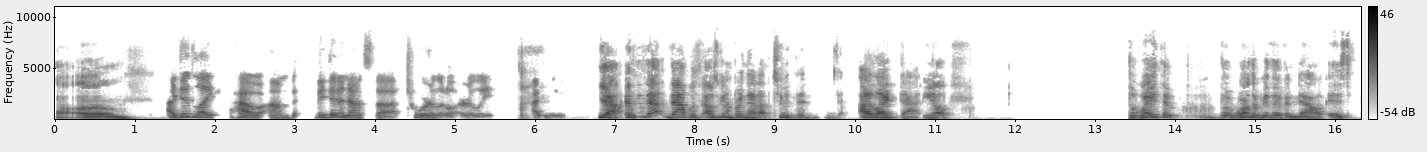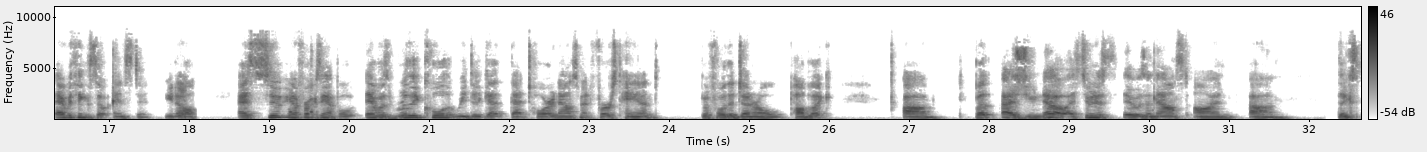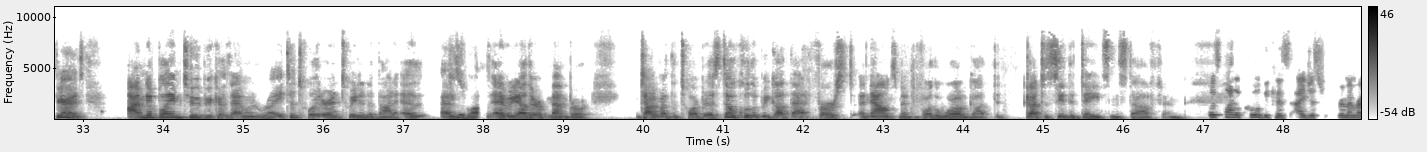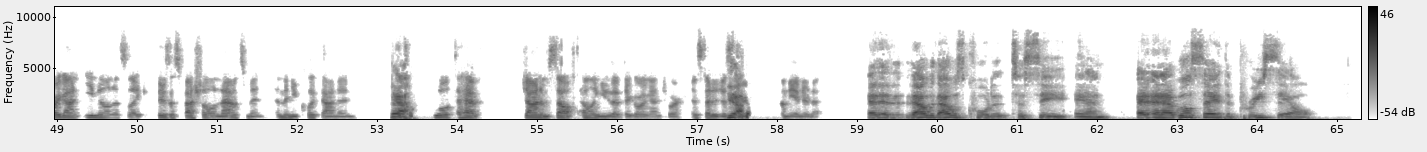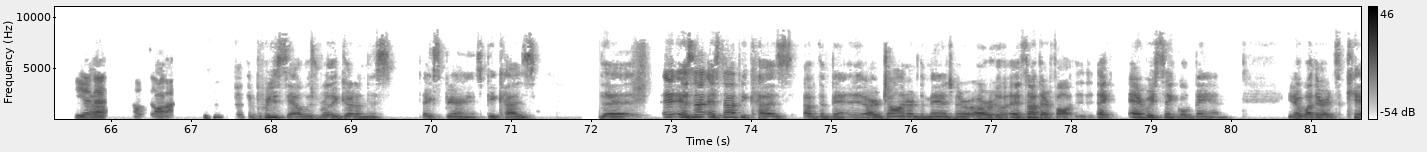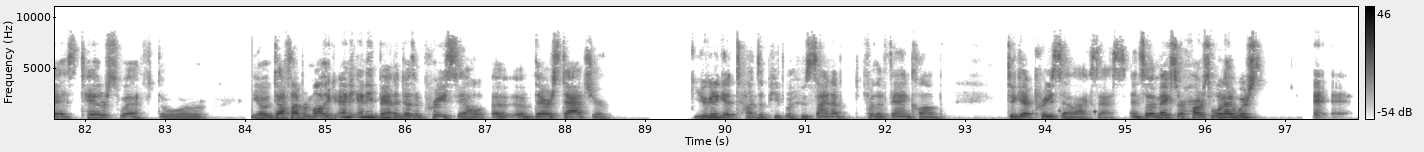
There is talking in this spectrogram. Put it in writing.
Um, I did like how um they did announce the tour a little early. I believe. Yeah, and that that was I was going to bring that up too. I like that. You know, the way that the world that we live in now is everything's so instant. You know, yeah. as soon you know, for example, it was really cool that we did get that tour announcement firsthand before the general public. Um, but as you know, as soon as it was announced on um, the experience, I'm to blame too because I went right to Twitter and tweeted about it as, as well as every other member talking about the tour. But it's still cool that we got that first announcement before the world got the, got to see the dates and stuff. And it was kind of cool because I just remember I got an email and it's like there's a special announcement, and then you clicked on it. yeah, cool to have John himself telling you that they're going on tour instead of just yeah. on the internet. And, that that was cool to to see and and, and I will say the pre-sale. Yeah, that uh, helped a lot. the, the pre-sale was really good on this experience because the it's not it's not because of the band or John or the management or, or it's not their fault. Like every single band, you know, whether it's Kiss, Taylor Swift, or you know Def Leppard, Molly, any any band that does a pre-sale of, of their stature, you're going to get tons of people who sign up for the fan club to get pre-sale access, and so it makes their hearts. What I wish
